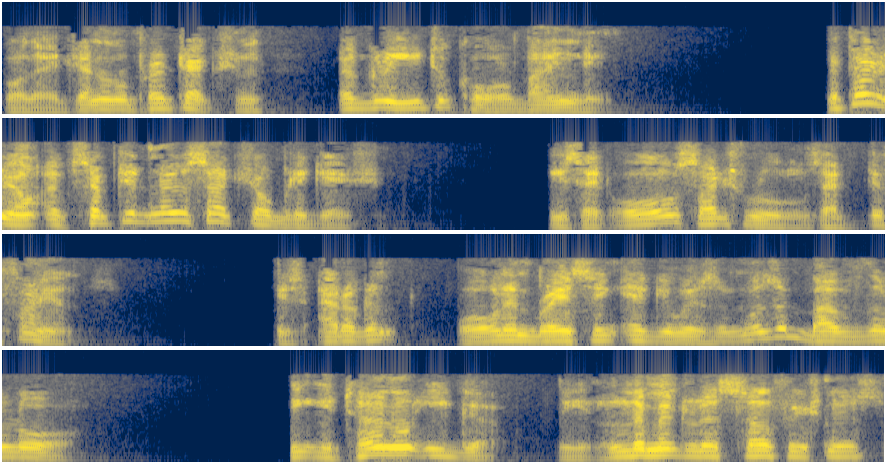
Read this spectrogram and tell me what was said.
for their general protection, agree to call binding. Napoleon accepted no such obligation. He set all such rules at defiance. His arrogant, all-embracing egoism was above the law. The eternal ego, the limitless selfishness,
